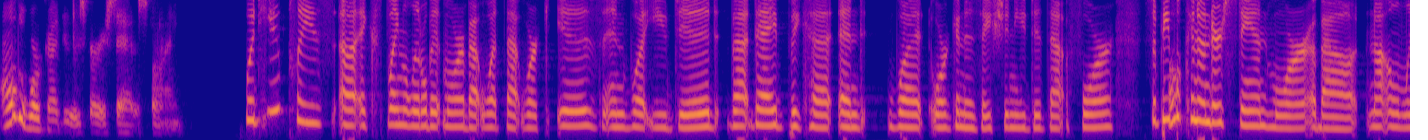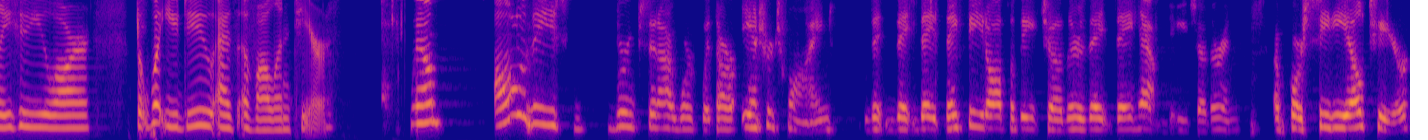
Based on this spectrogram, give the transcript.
All the work I do is very satisfying. Would you please uh, explain a little bit more about what that work is and what you did that day? Because and what organization you did that for. So people can understand more about not only who you are but what you do as a volunteer. Well all of these groups that i work with are intertwined. They, they, they, they feed off of each other. They, they happen to each other. And of course CDL TEAR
